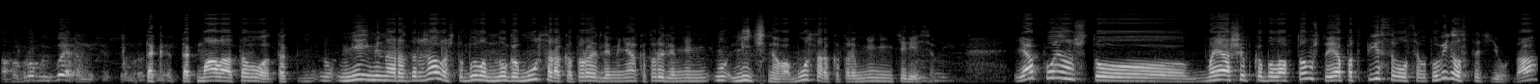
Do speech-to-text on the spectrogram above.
а попробуй в этом еще всем так, так мало того, так, ну, мне именно раздражало, что было много мусора, которое для меня, который для меня, ну, личного мусора, который мне не интересен. Угу. Я понял, что моя ошибка была в том, что я подписывался, вот увидел статью, да,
